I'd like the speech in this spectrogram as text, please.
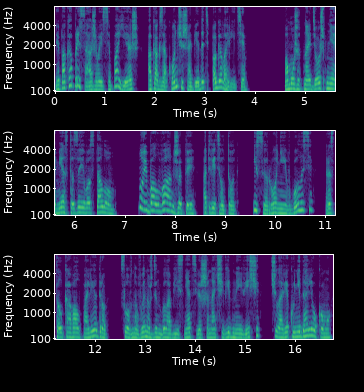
«И пока присаживайся, поешь, а как закончишь обедать, поговорите». «А может, найдешь мне место за его столом?» «Ну и болван же ты!» — ответил тот. И с иронией в голосе растолковал Поледру, словно вынужден был объяснять совершенно очевидные вещи человеку недалекому,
